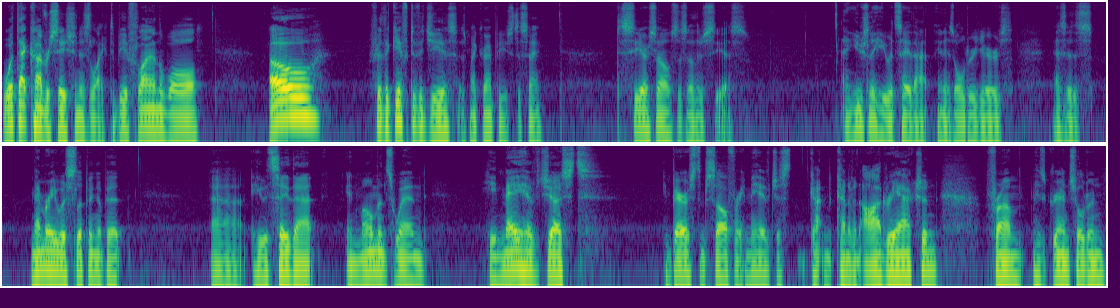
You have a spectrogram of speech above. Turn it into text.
what that conversation is like to be a fly on the wall. Oh, for the gift of Aegeus, as my grandpa used to say, to see ourselves as others see us. And usually he would say that in his older years as his memory was slipping a bit. Uh, he would say that in moments when he may have just embarrassed himself or he may have just gotten kind of an odd reaction from his grandchildren,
